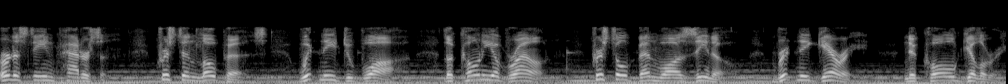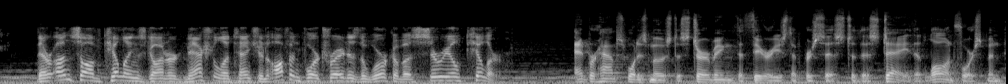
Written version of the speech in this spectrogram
Ernestine Patterson, Kristen Lopez, Whitney Dubois, Laconia Brown, Crystal Benoit Zeno, Brittany Gary, Nicole Guillory. Their unsolved killings garnered national attention, often portrayed as the work of a serial killer. And perhaps what is most disturbing, the theories that persist to this day that law enforcement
